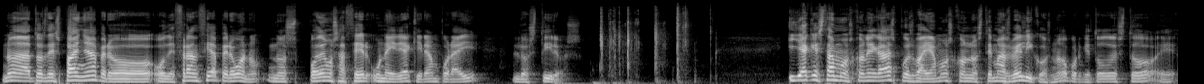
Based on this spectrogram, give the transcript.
No datos de España pero, o de Francia, pero bueno, nos podemos hacer una idea que irán por ahí los tiros. Y ya que estamos con el gas, pues vayamos con los temas bélicos, ¿no? Porque todo esto, eh,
